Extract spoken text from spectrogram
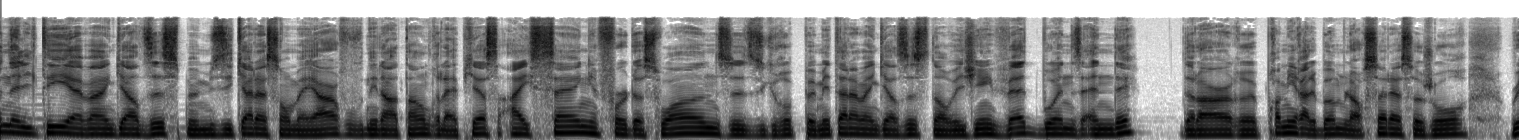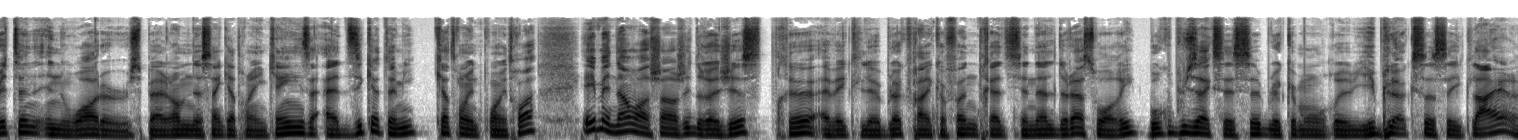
tonalité avant-gardisme musical à son meilleur. Vous venez d'entendre la pièce I Sang for the Swans du groupe métal avant-gardiste norvégien Ved Buens Ende de leur euh, premier album, leur seul à ce jour, Written in Waters, paru en 1995 à Dichotomie 80.3. Et maintenant, on va changer de registre avec le bloc francophone traditionnel de la soirée, beaucoup plus accessible que mon relier bloc, ça c'est clair.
